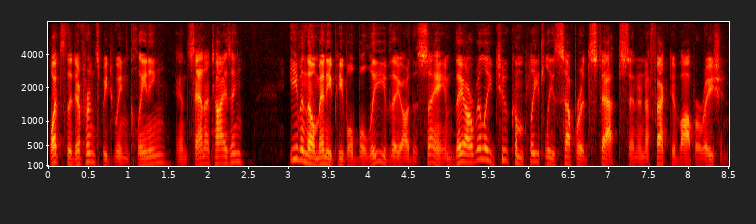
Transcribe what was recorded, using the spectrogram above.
What's the difference between cleaning and sanitizing? Even though many people believe they are the same, they are really two completely separate steps in an effective operation.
